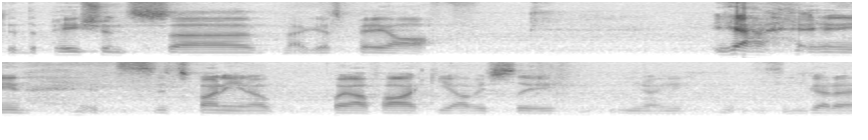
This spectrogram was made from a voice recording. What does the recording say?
did the patience, uh, I guess, pay off? Yeah, I mean, it's it's funny, you know, playoff hockey. Obviously, you know, you, you got a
